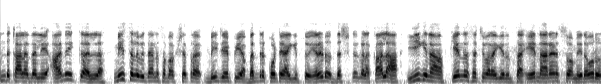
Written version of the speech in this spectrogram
ಒಂದು ಕಾಲದಲ್ಲಿ ಆನೇಕಲ್ ಮೀಸಲು ವಿಧಾನಸಭಾ ಕ್ಷೇತ್ರ ಬಿಜೆಪಿಯ ಭದ್ರಕೋಟೆ ಆಗಿತ್ತು. ಎರಡು ದಶಕಗಳ ಕಾಲ ಈಗಿನ ಕೇಂದ್ರ ಸಚಿವರಾಗಿರುವಂತಹ ಎ. ನಾರಾಯಣ ಸ್ವಾಮಿರವರು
